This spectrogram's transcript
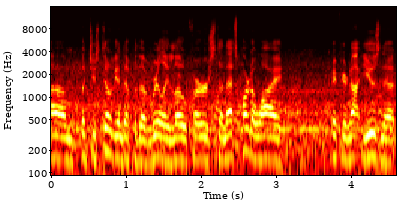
um, but you still end up with a really low first, and that's part of why. If you're not using it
